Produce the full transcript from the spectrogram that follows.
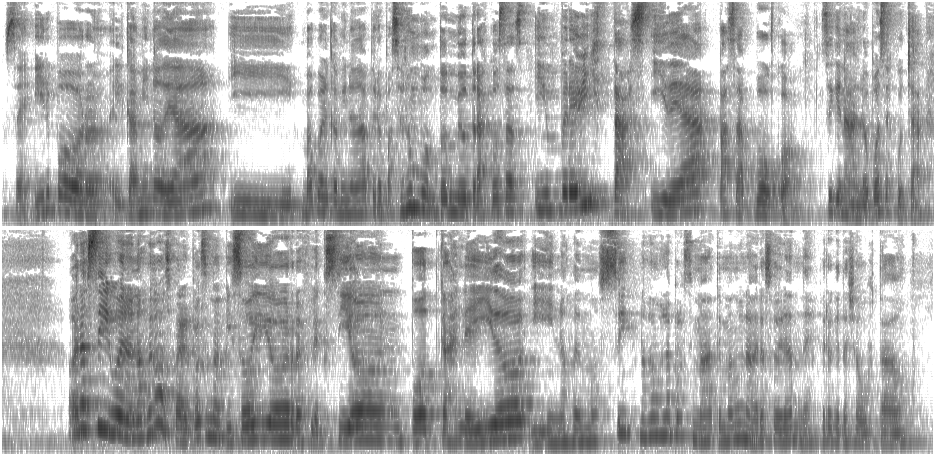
no sé, ir por el camino de A y va por el camino de A, pero pasan un montón de otras cosas imprevistas y de A pasa poco. Así que nada, lo puedes escuchar. Ahora sí, bueno, nos vemos para el próximo episodio, reflexión, podcast leído y nos vemos, sí, nos vemos la próxima. Te mando un abrazo grande, espero que te haya gustado.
